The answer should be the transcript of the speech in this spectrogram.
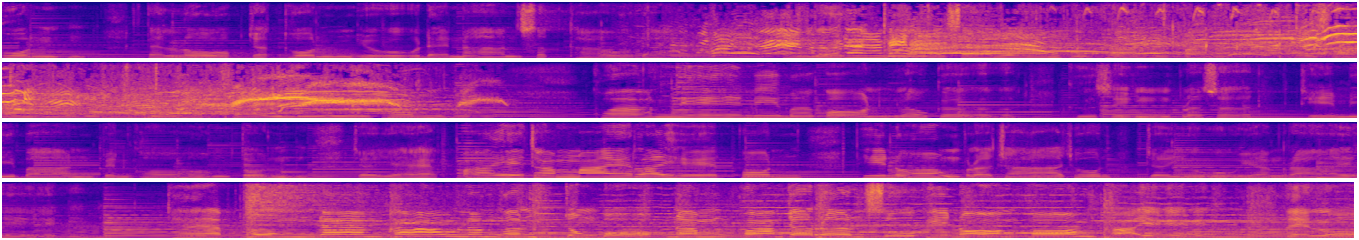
คน แต่โลกจะทนอยู่ได้นานสักเท่าใดเงินหมื่นแสนล้านถูกทางไปใครสร้างอาวุธมัดใส่มีคนความนี้มีมาก่อนเราเกิด คือสิ่งประเสริฐ ที่มีบ้านเป็นของตน จะแยกไปทำไมไรเหตุผล พี่น้องประชาชนจะอยู่อย่างไร แถบทงแดงขาวน้ำเงิน จงโบกนำความเจริญสู่พี่น้องของไทยให้โลก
